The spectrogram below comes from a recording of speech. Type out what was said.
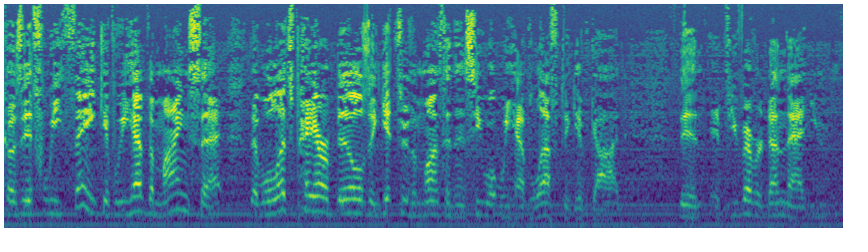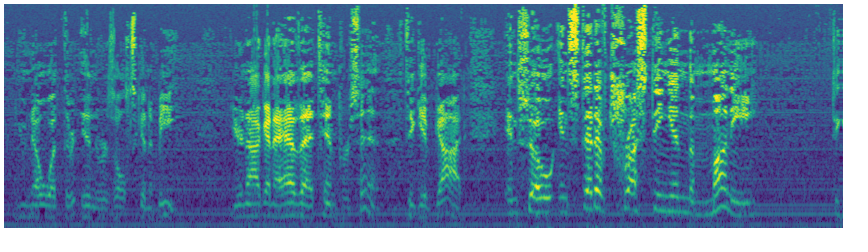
Because if we think, if we have the mindset that, well, let's pay our bills and get through the month and then see what we have left to give God, then if you've ever done that, you, you know what the end result's going to be. You're not going to have that 10% to give God. And so instead of trusting in the money to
